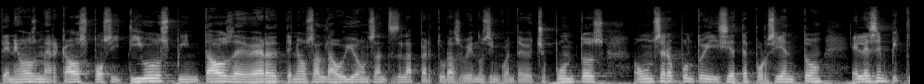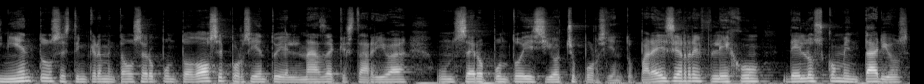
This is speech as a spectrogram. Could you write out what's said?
Tenemos mercados positivos pintados de verde. Tenemos al Dow Jones antes de la apertura subiendo 58 puntos o un 0.17%. El S&P 500 está incrementando 0.12% y el Nasdaq está arriba un 0.18%. Para ese reflejo de los comentarios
